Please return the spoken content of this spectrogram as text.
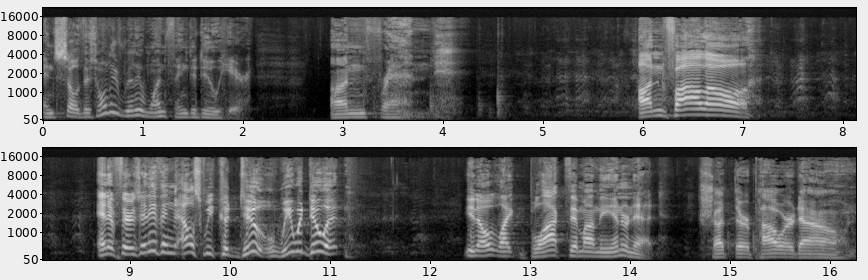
And so there's only really one thing to do here unfriend unfollow. And if there's anything else we could do, we would do it. You know, like block them on the internet, shut their power down,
